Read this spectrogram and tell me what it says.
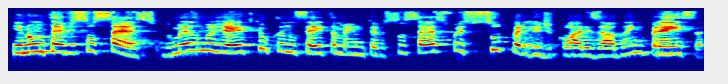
e não teve sucesso. Do mesmo jeito que o Cansei também não teve sucesso, foi super ridicularizado na imprensa.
